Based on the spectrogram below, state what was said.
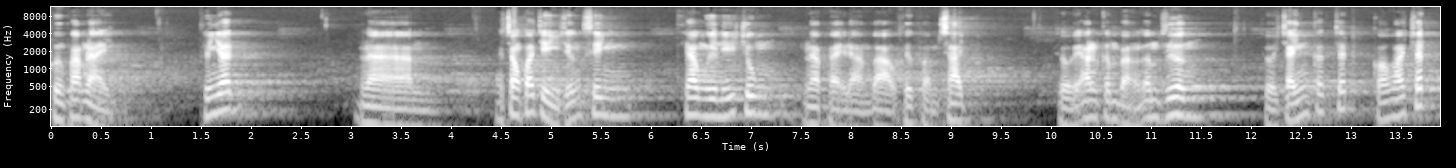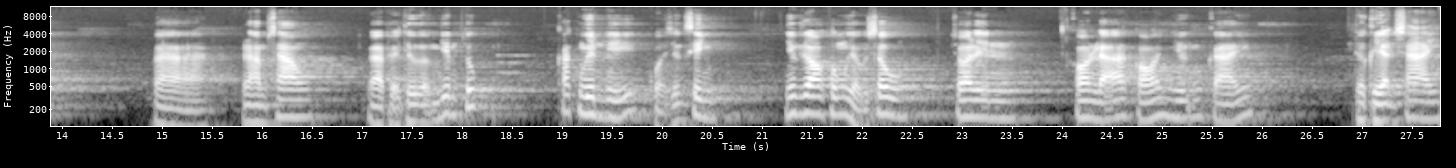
phương pháp này. Thứ nhất là trong quá trình dưỡng sinh theo nguyên lý chung là phải đảm bảo thực phẩm sạch, rồi ăn cân bằng âm dương, rồi tránh các chất có hóa chất và làm sao là phải thực hiện nghiêm túc các nguyên lý của dưỡng sinh. Nhưng do không hiểu sâu cho nên con đã có những cái thực hiện sai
